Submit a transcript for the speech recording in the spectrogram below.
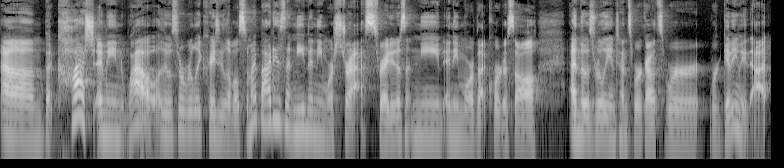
Um, but gosh, I mean, wow, those were really crazy levels. So my body doesn't need any more stress, right? It doesn't need any more of that cortisol. And those really intense workouts were were giving me that.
